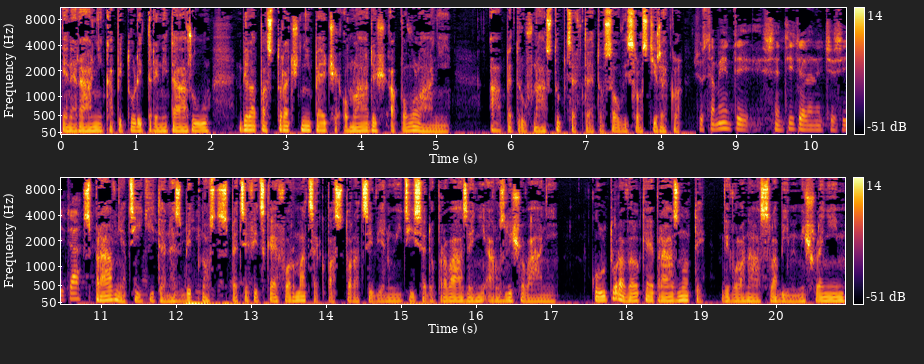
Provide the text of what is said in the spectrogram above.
generální kapituly trinitářů byla pastorační péče o mládež a povolání – a Petrův nástupce v této souvislosti řekl. Správně cítíte nezbytnost specifické formace k pastoraci věnující se doprovázení a rozlišování. Kultura velké prázdnoty, vyvolaná slabým myšlením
